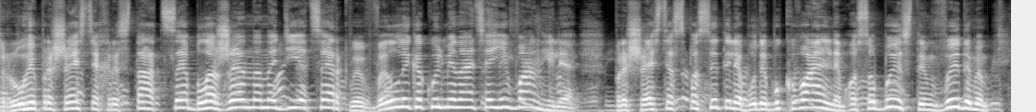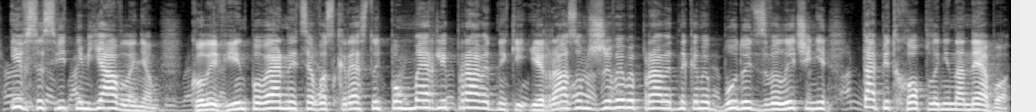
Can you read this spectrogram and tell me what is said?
друге пришестя Христа це блаженна надія церкви, велика кульмінація Євангелія. Пришестя Спасителя буде буквальним, особистим, видимим і всесвітнім явленням. Коли він повернеться, воскреснуть померлі праведники, і разом з живими праведниками будуть звеличені та підхоплені на небо,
